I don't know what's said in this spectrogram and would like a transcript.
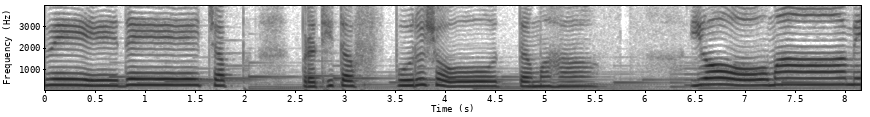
वेदे चप् प्रथितः पुरुषोत्तमः। यो मामेवमसम्मूढो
